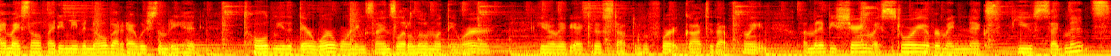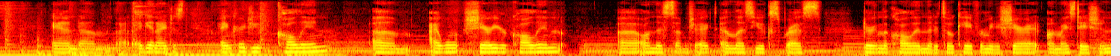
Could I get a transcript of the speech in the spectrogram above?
I myself, I didn't even know about it. I wish somebody had told me that there were warning signs, let alone what they were. You know, maybe I could have stopped it before it got to that point. I'm going to be sharing my story over my next few segments. And um, again, I just I encourage you to call in. Um, I won't share your call in uh, on this subject unless you express during the call in that it's okay for me to share it on my station.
